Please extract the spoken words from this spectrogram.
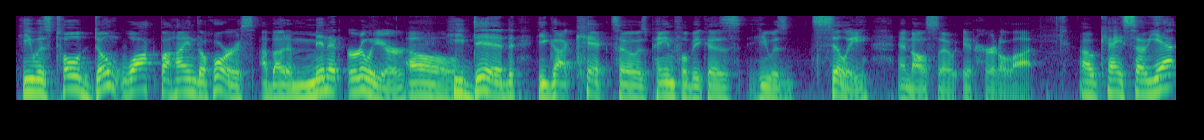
he was told don't walk behind the horse about a minute earlier. Oh. He did. He got kicked, so it was painful because he was silly, and also it hurt a lot. Okay, so yeah,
